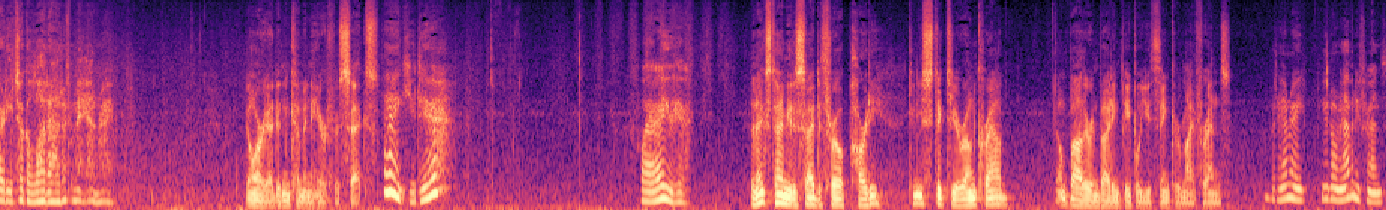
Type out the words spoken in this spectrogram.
Party took a lot out of me, Henry. Don't worry, I didn't come in here for sex. Thank you, dear. Why are you here? The next time you decide to throw a party, can you stick to your own crowd? Don't bother inviting people you think are my friends. But Henry, you don't have any friends.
